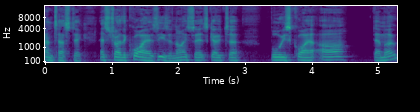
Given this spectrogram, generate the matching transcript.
Fantastic. Let's try the choirs. These are nice. So let's go to Boys Choir R demo.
